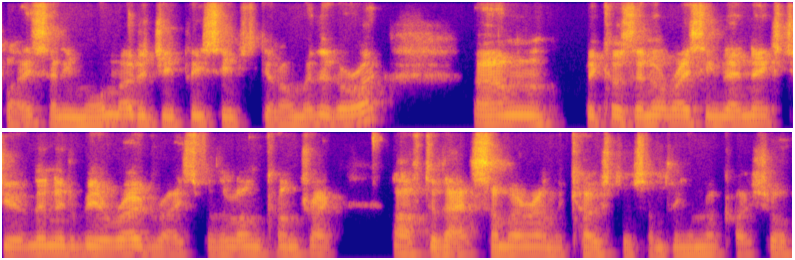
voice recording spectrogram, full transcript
place anymore. MotoGP seems to get on with it all right um, because they're not racing there next year. And then it'll be a road race for the long contract after that, somewhere around the coast or something. I'm not quite sure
